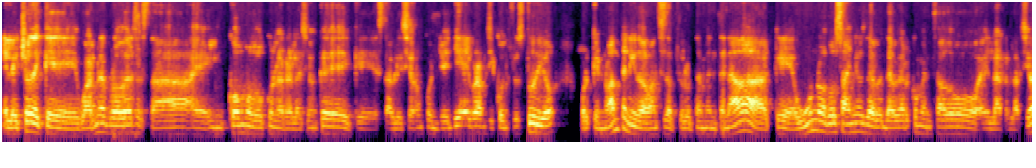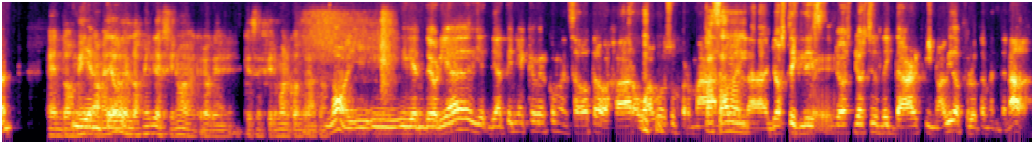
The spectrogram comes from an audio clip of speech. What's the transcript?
El hecho de que Warner Brothers está eh, incómodo con la relación que, que establecieron con J.J. Abrams y con su estudio, porque no han tenido avances absolutamente nada, que uno o dos años de, de haber comenzado eh, la relación. En 2000, Bien, a mediados del 2019 creo que, que se firmó el contrato. No, y, y- y en teoría ya tenía que haber comenzado a trabajar o algo de Superman Pasaron- o de la Justice League, eh. Just- Justice League Dark y no ha habido absolutamente nada.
